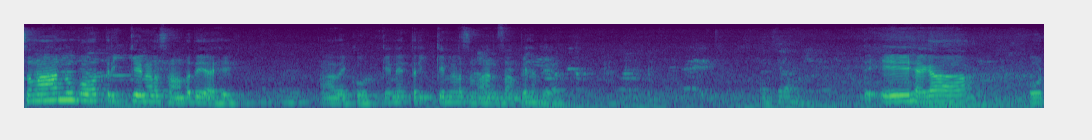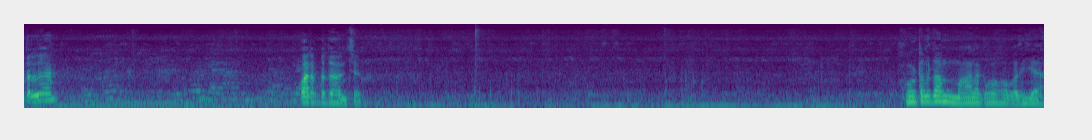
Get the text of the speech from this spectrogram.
ਸਮਾਨ ਨੂੰ ਬਹੁਤ ਤਰੀਕੇ ਨਾਲ ਸਾਂਭਦੇ ਆ ਇਹ। ਆਹ ਦੇਖੋ ਕਿੰਨੇ ਤਰੀਕੇ ਨਾਲ ਸਮਾਨ ਸਾਂਭਿਆ ਪਿਆ। ਅੱਛਾ। ਤੇ ਇਹ ਹੈਗਾ ਹੋਟਲ ਪਰਬਤਾਂ ਚ। ਹੋਟਲ ਦਾ ਮਾਲਕ ਬਹੁਤ ਵਧੀਆ।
